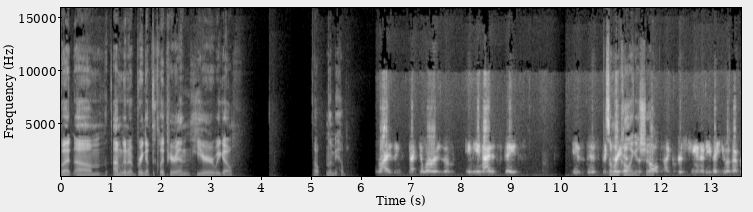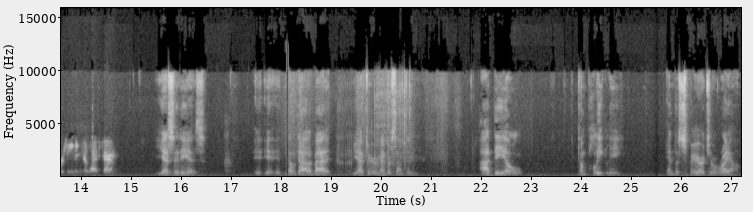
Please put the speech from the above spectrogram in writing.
but um, I'm gonna bring up the clip here, and here we go. Oh, let me help. rising secularism in the United States. Is this the Someone greatest calling his show. assault on Christianity that you have ever seen in your lifetime? Yes, it is. It, it, it, no doubt about it. You have to remember something. I deal completely in the spiritual realm.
